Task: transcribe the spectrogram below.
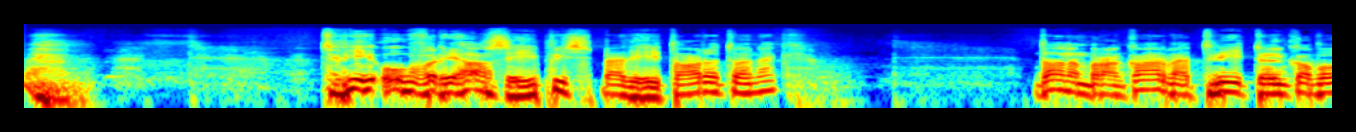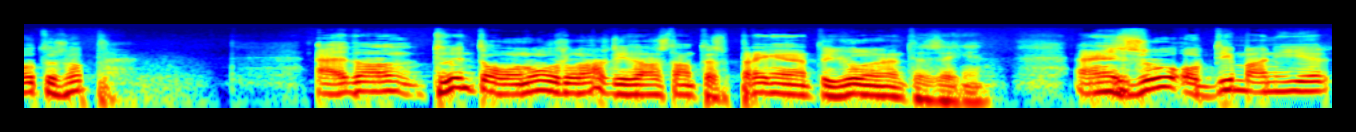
twee overjaarse hippies met de gitaar in nek. Dan een brancard met twee tuinkabouters op. En dan twintig onnozelaars die daar staan te springen en te joelen en te zingen. En zo op die manier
